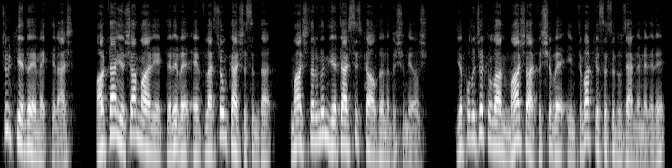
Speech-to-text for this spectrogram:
Türkiye'de emekliler, artan yaşam maliyetleri ve enflasyon karşısında maaşlarının yetersiz kaldığını düşünüyor. Yapılacak olan maaş artışı ve intibak yasası düzenlemeleri,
